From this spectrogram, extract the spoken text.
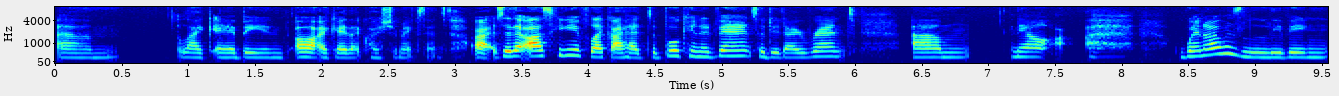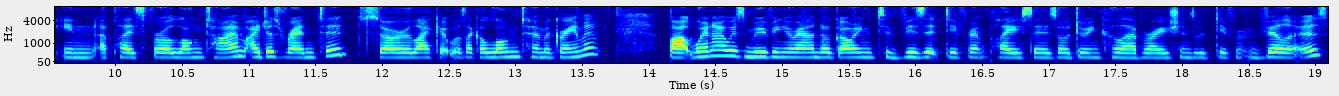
Um, like Airbnb. Oh, okay, that question makes sense. All right, so they're asking if like I had to book in advance or did I rent. Um, now, when I was living in a place for a long time, I just rented, so like it was like a long term agreement. But when I was moving around or going to visit different places or doing collaborations with different villas,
